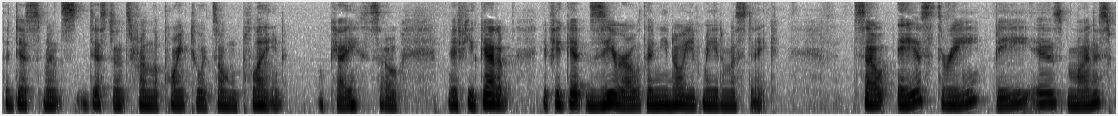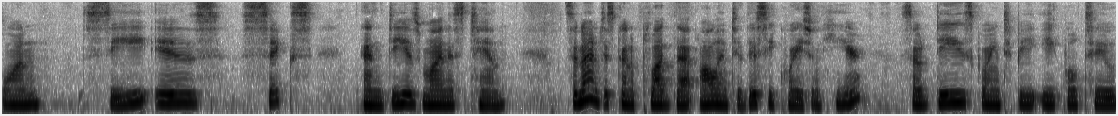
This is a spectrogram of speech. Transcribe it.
the distance, distance from the point to its own plane, okay? So if you get a, if you get 0, then you know you've made a mistake. So a is 3, b is minus 1, c is 6, and d is minus 10. So now I'm just going to plug that all into this equation here. So d is going to be equal to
